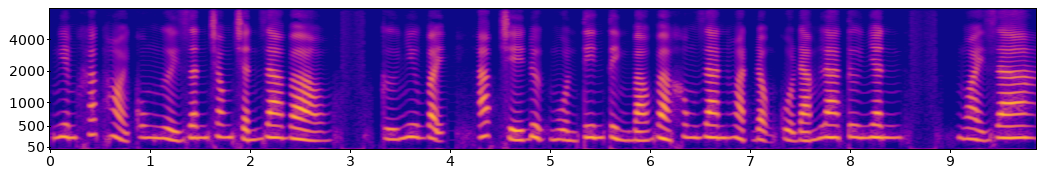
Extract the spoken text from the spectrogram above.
nghiêm khắc hỏi cung người dân trong trấn ra vào. Cứ như vậy, áp chế được nguồn tin tình báo và không gian hoạt động của đám la tư nhân. Ngoài ra,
